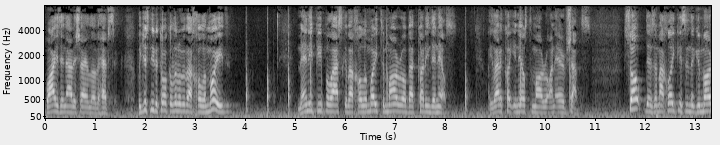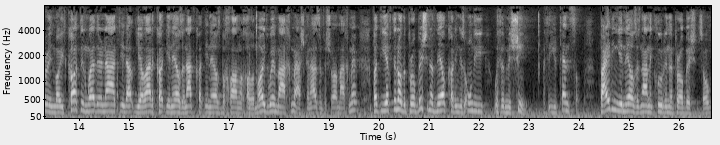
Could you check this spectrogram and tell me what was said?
Why is it not a shayla of a hefsek? We just need to talk a little bit about cholamoid. Many people ask about cholamoid tomorrow about cutting their nails. Are you allowed to cut your nails tomorrow on Erev Shabbos? So there's a machlokes in the Gemara in Moed Katan whether or not you know, you're allowed to cut your nails or not cut your nails b'chlal Moed. We're machmer Ashkenazim for sure machmer, but you have to know the prohibition of nail cutting is only with a machine, with a utensil. Biting your nails is not included in the prohibition. So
